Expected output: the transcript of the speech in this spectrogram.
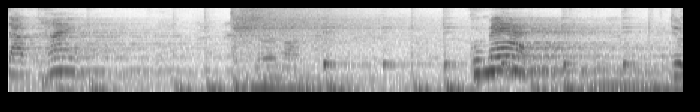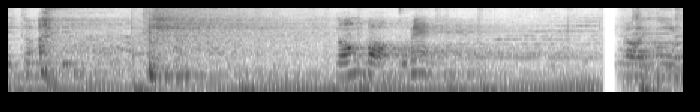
จัดให้ คุณแม่ หยุดก่อน น้องบอกคุณแม่ รอยยิ้ม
